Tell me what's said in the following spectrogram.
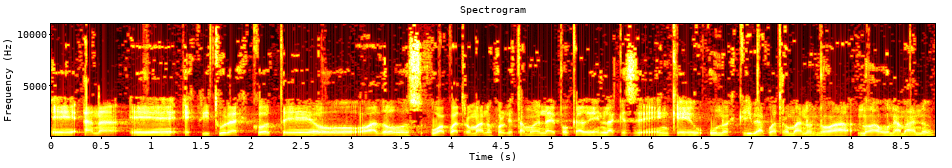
eh, Ana, eh, escritura a escote o, a dos o a cuatro manos, porque estamos en la época de, en la que en que uno escribe a cuatro manos, no a, no a una mano.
